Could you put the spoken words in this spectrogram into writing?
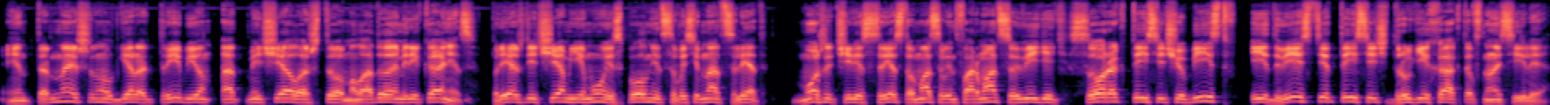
International Herald Tribune отмечала, что молодой американец, прежде чем ему исполнится 18 лет, может через средства массовой информации увидеть 40 тысяч убийств и 200 тысяч других актов насилия.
